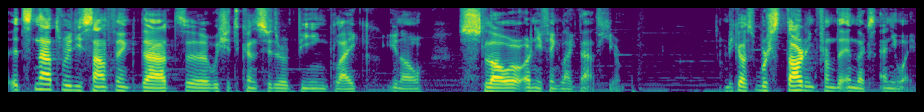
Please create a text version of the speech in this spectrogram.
it's not really something that uh, we should consider being like, you know, slow or anything like that here, because we're starting from the index anyway.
